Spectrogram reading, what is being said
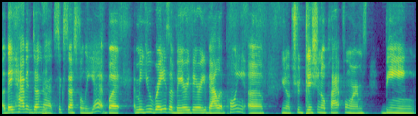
Uh, they haven't done that successfully yet, but I mean, you raise a very very valid point of you know traditional platforms being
